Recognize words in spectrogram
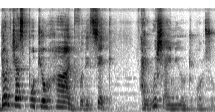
Don't just put your hand for the sake. I wish I knew it also.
